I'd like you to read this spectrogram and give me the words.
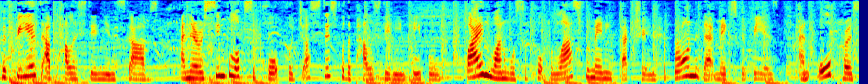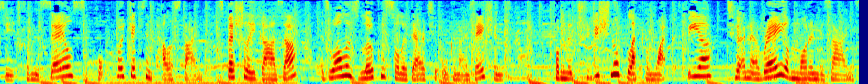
Kufiyas are Palestinian scarves and they're a symbol of support for justice for the Palestinian people. Buying one will support the last remaining factory in Hebron that makes keffiyehs, and all proceeds from the sales support projects in Palestine, especially Gaza, as well as local solidarity organizations. From the traditional black and white keffiyeh to an array of modern designs,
